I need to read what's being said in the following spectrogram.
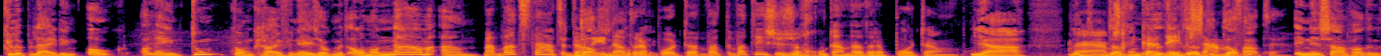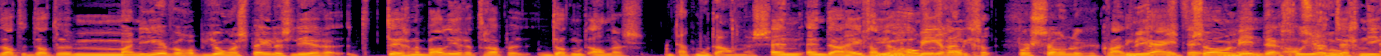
clubleiding ook. Alleen toen kwam Cruijff ineens ook met allemaal namen aan. Maar wat staat er dan in dat rapport? Wat, wat is er zo goed aan dat rapport dan? Ja, dat, nou ja misschien kan je het even samenvatten. in de samenvatting dat, dat de manier waarop jonge spelers leren tegen een bal leren trappen, dat moet anders. Dat moet anders. En, en daar heeft dat hij hoogstwaarschijnlijk... persoonlijke kwaliteiten, minder goede techniek.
